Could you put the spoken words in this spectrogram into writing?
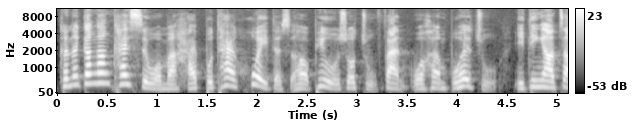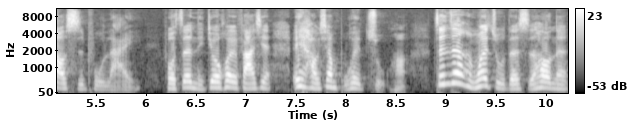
可能刚刚开始我们还不太会的时候，譬如说煮饭，我很不会煮，一定要照食谱来。否则你就会发现，哎，好像不会煮哈。真正很会煮的时候呢，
